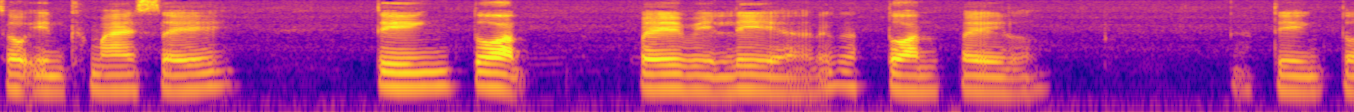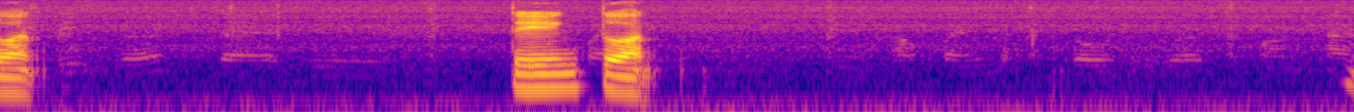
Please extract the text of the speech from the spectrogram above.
so in Khmer say ទៀងទាត់ពេលវេលាឬក៏ទាន់ពេ ល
